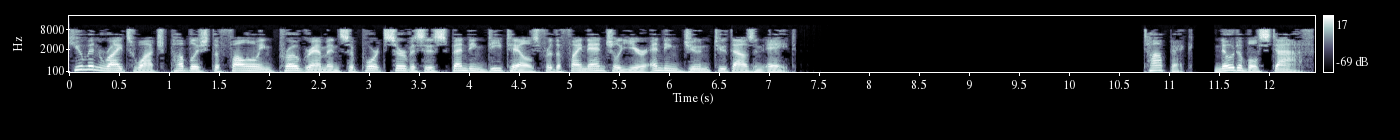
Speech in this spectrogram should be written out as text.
Human Rights Watch published the following program and support services spending details for the financial year ending June 2008. Notable staff.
